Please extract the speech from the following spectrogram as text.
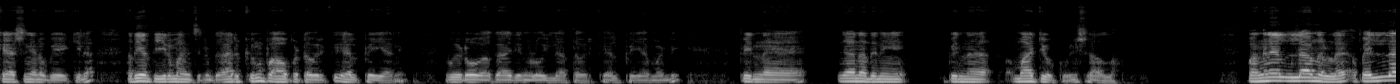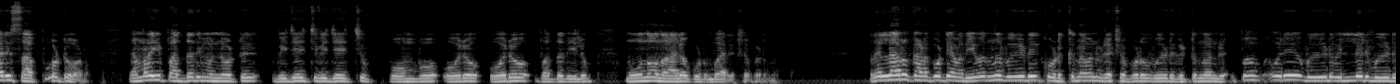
ക്യാഷ് ഞാൻ ഉപയോഗിക്കില്ല. അത് ഞാൻ തീരുമാനിച്ചിട്ടുണ്ട്. ആർക്കും പാവപ്പെട്ടവർക്ക് ഹെൽപ്പ് ചെയ്യാൻ വീടോ കാര്യങ്ങളോ ഇല്ലാത്തവർക്ക് ഹെൽപ്പ് ചെയ്യാൻ വേണ്ടി. പിന്നെ ഞാനതിന് പിന്നെ മാറ്റി വെക്കും ഇൻഷാല്ല അപ്പം അങ്ങനെയല്ല എന്നുള്ള അപ്പം എല്ലാവരും സപ്പോർട്ട് വേണം. നമ്മളെ ഈ പദ്ധതി മുന്നോട്ട് വിജയിച്ച് വിജയിച്ച് പോകുമ്പോൾ ഓരോ ഓരോ പദ്ധതിയിലും മൂന്നോ നാലോ കുടുംബം രക്ഷപ്പെടുന്നത് അതെല്ലാവരും കണക്കൂട്ടിയാൽ മതി. ഒന്ന് വീട് കൊടുക്കുന്നവനും രക്ഷപ്പെടും വീട് കിട്ടുന്നവനും ഇപ്പം ഒരു വീട് വലിയൊരു വീട്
